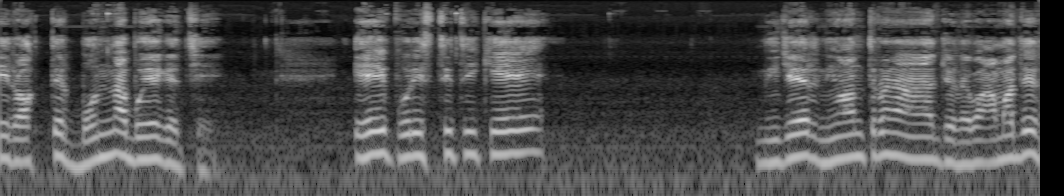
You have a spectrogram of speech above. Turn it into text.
এই রক্তের বন্যা বয়ে গেছে, এই পরিস্থিতিকে নিজের নিয়ন্ত্রণে আনার জন্য এবং আমাদের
